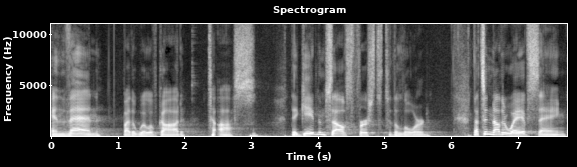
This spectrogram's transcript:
and then, by the will of God, to us. They gave themselves first to the Lord. That's another way of saying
